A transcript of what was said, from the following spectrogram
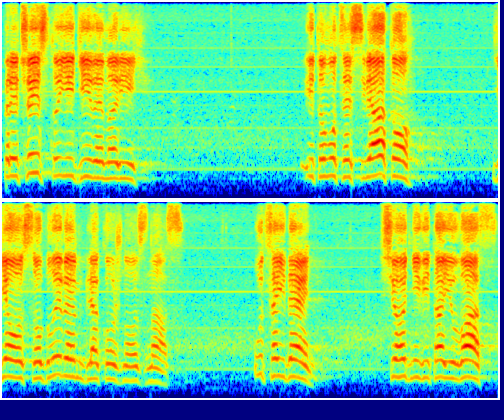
Пречистої Діви Марії. І тому це свято є особливим для кожного з нас. У цей день сьогодні вітаю вас,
